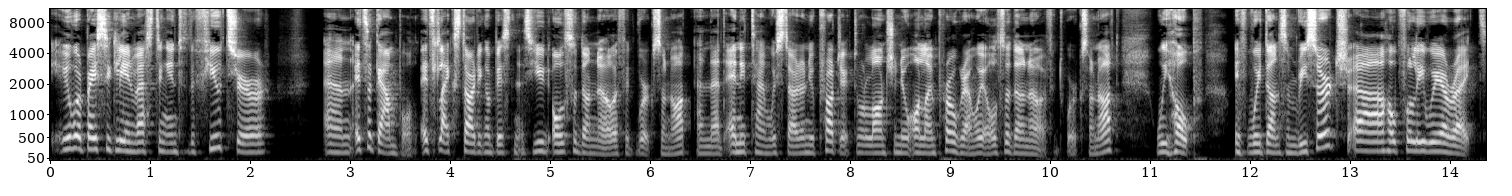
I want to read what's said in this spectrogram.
You were basically investing into the future and it's a gamble. It's like starting a business. You also don't know if it works or not. And that anytime we start a new project or launch a new online program, we also don't know if it works or not. We hope if we've done some research, uh, hopefully we are right.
